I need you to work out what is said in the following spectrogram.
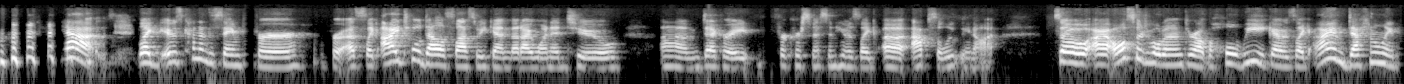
yeah, like it was kind of the same for for us. Like I told Dallas last weekend that I wanted to um, decorate for Christmas, and he was like, uh, absolutely not. So I also told him throughout the whole week, I was like, I am definitely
